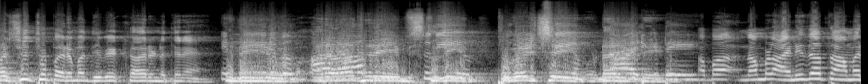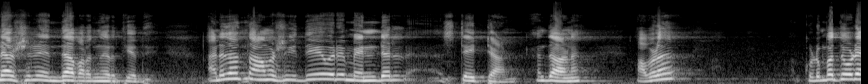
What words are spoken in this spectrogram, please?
പരിശുദ്ധ പരമ ദിവ്യകാരുണ്യത്തിന് ആരാധനയും സ്തുതിയും പുകഴ്ചയും ഉണ്ടായിരിക്കട്ടെ. അപ്പോൾ നമ്മൾ അനിത താമരാക്ഷന് എന്താ പറഞ്ഞു നിർത്തിയത്? അനിത താമരശ്ശൻ ഇതേ ഒരു മെന്റൽ സ്റ്റേറ്റാണ് എന്താണ്? അവൾ കുടുംബത്തോടെ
